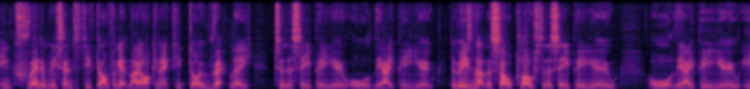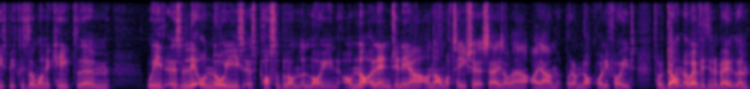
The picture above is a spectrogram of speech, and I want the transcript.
Incredibly sensitive. Don't forget they are connected directly to the CPU or the APU. The reason that they're so close to the CPU or the APU is because they want to keep them with as little noise as possible on the line. I'm not an engineer, I know my t-shirt says. I am, out, I am, but I'm not qualified, so I don't know everything about them.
